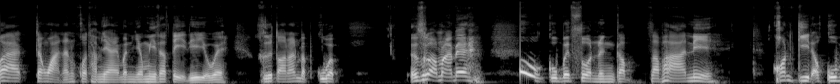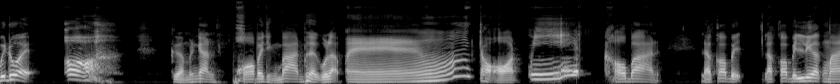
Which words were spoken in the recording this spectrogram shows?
ว่าจังหวะนั้นควรทำยังไงมันยังมีสติดีอยู่เว้ยคือตอนนั้นแบบกูแบบเออสกอตมาเบ้โอ้กูเป็นส่วนหนึ่งกับสะพานนี่ คอนกรีตเอากูไปด้วยอ๋อเกือบเหมือนกัน พอไปถึงบ้านเพื่อนกูแล้วแหมจอดมีดเข้าบ้าน แล้วก็ไปแล้วก็ไปเลือกไม้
